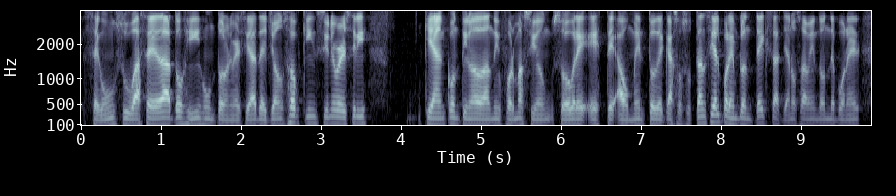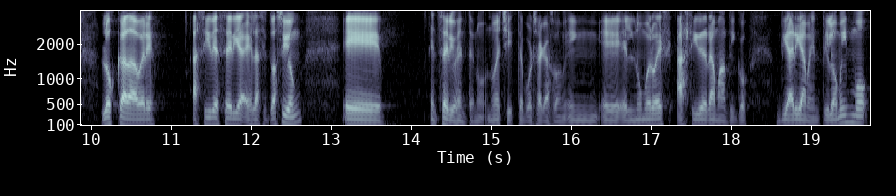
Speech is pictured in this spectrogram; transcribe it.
según su base de datos y junto a la Universidad de Johns Hopkins University, que han continuado dando información sobre este aumento de casos sustancial. Por ejemplo, en Texas ya no saben dónde poner los cadáveres. Así de seria es la situación. Eh, en serio, gente, no, no es chiste por si acaso. Eh, el número es así de dramático diariamente. Y lo mismo,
